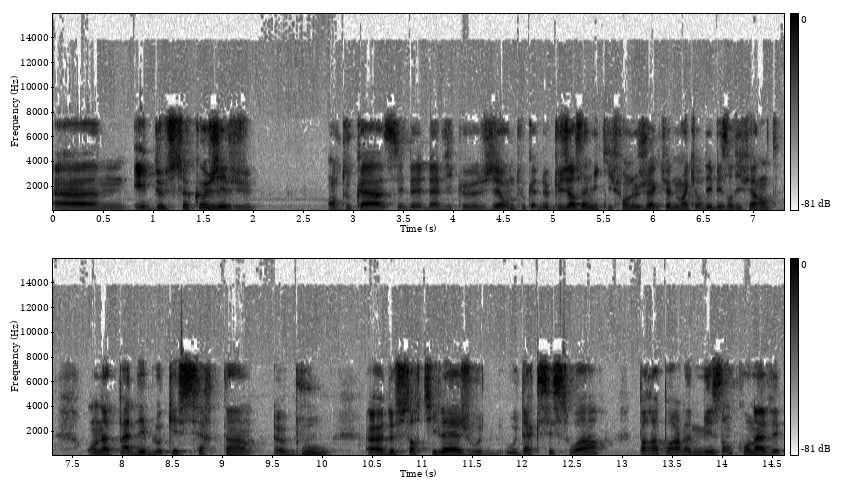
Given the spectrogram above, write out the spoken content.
et de ce que j'ai vu, en tout cas, c'est l'avis que j'ai en tout cas de plusieurs amis qui font le jeu actuellement et qui ont des maisons différentes. On n'a pas débloqué certains bouts euh, de sortilèges ou, d'accessoires par rapport à la maison qu'on avait.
